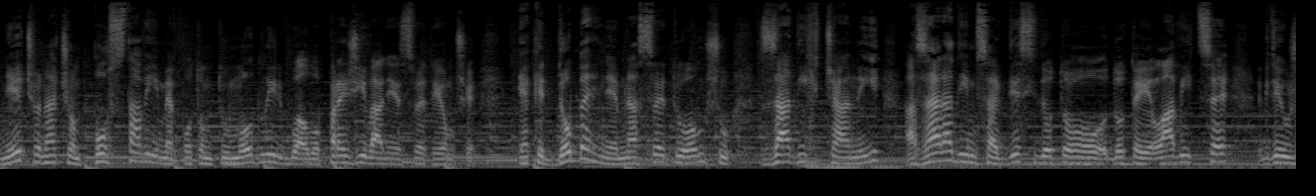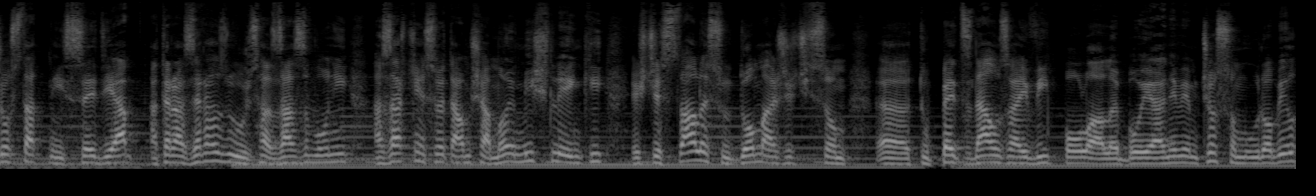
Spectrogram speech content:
niečo, na čom postavíme potom tú modlitbu alebo prežívanie Sv. Omše. Ja keď dobehnem na Sv. Omšu zadýchčaný a zaradím sa kde si do, toho, do tej lavice, kde už ostatní sedia a teraz zrazu už sa zazvoní a začne Sv. Omša. Moje myšlienky ešte stále sú doma, že či som e, tú pec naozaj vypol alebo ja neviem, čo som urobil,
